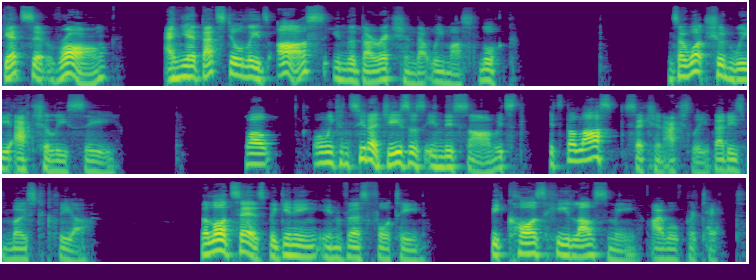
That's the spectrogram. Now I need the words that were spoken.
gets it wrong, and yet that still leads us in the direction that we must look. And so, what should we actually see? Well, when we consider Jesus in this psalm, it's it's the last section actually that is most clear. The Lord says, beginning in verse 14, Because he loves me, I will protect.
